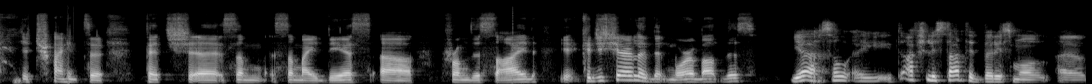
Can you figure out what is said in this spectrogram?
you're trying to pitch uh, some some ideas uh, from the side. Could you share a little bit more about this? Yeah, so it actually started very small. Uh,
